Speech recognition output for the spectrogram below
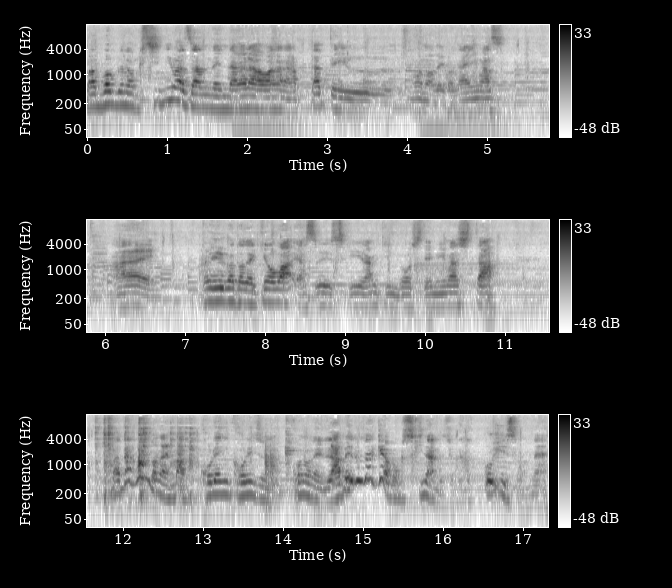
まあ僕の口には残念ながら合わなかったっていうものでございます。はい。ということで今日は安いスキーランキングをしてみました。また今度ね、まあ、これに懲りずにこのねラベルだけは僕好きなんですよ。かっこいいですもんね。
